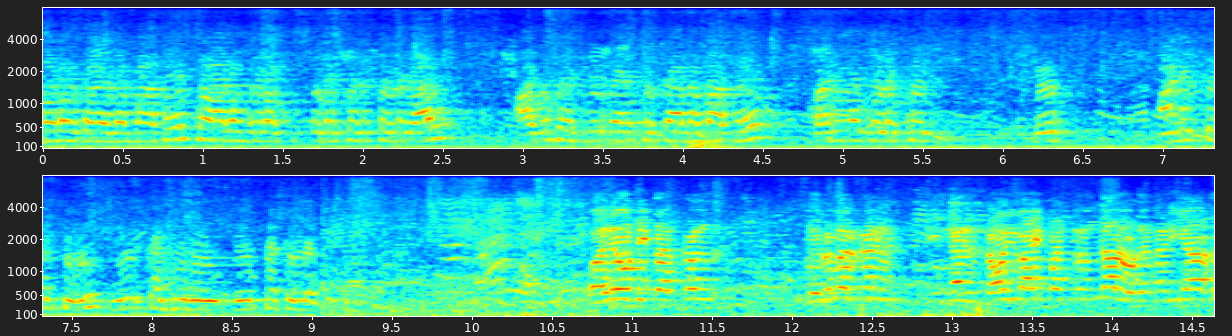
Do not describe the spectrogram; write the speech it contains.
மழை காரணமாக பாலங்குளம் உடைப்படுத்துவதால் அதிக நீர்வரத்து காரணமாக நீர்க்கசிவு ஏற்பட்டுள்ளது வயோதிகர்கள் சிறுவர்கள் நீங்கள் நோய்வாய்ப்பட்டிருந்தால் உடனடியாக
